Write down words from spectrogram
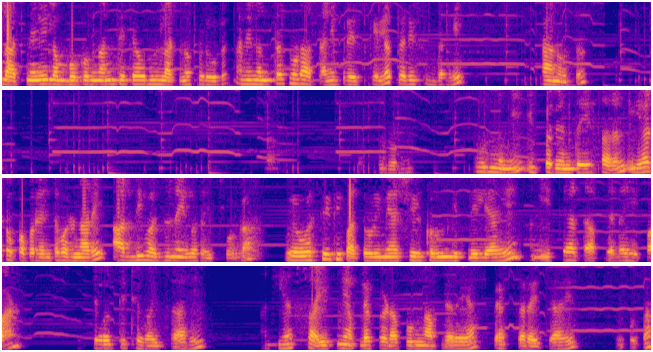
लाटण्याने लंब करून आणि त्याच्यावरून लाटणं फिरवलं आणि नंतर थोडं हाताने प्रेस केलं तरी सुद्धा हे छान होत. पूर्ण मी इथपर्यंत हे सारण या टोकापर्यंत भरणार आहे. अर्धी बाजू नाही भरायची बघा. व्यवस्थित ही पातोळी मी अशी करून घेतलेली आहे. आणि इथे आता आपल्याला हे पान त्याच्यावरती ठेवायचं आहे. आणि या साईडने आपल्या कडा पूर्ण आपल्याला या पॅक करायच्या आहेत. बघा.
